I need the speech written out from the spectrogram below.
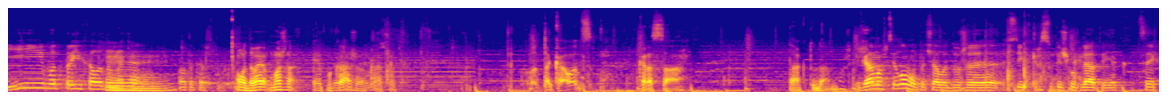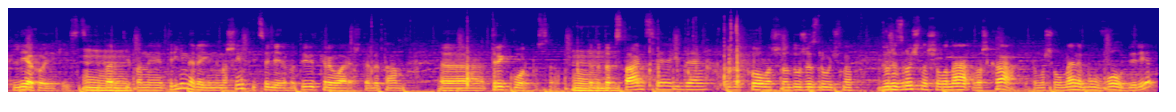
І от приїхала до мене Мгм. отака штука. О, давай можна я покажу. Да, так от. От така от краса. Так, туди можна. Гама в цілому почали дуже всіх підкупляти, як це як Лего якийсь. Це Мгм. тепер типа не трімери і не машинки, це Лего. Ти відкриваєш, в тебе там е, три корпуси. В тебе док-станція йде додатково, що дуже зручно. Дуже зручно, що вона важка, тому що у мене був Вол Берет.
